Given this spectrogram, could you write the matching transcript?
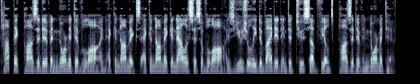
Topic positive and normative law and economics Economic analysis of law is usually divided into two subfields, positive and normative.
